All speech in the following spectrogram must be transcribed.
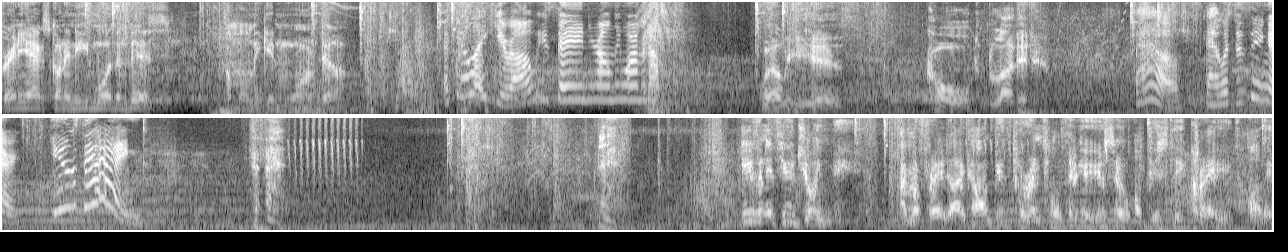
Brainiac's gonna need more than this. I'm only getting warmed up. I feel like you're always saying you're only warming up. Well, he is cold-blooded. Wow, that was a singer. You sang! Even if you join me, I'm afraid I can't be the parental figure you so obviously crave, Holly.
